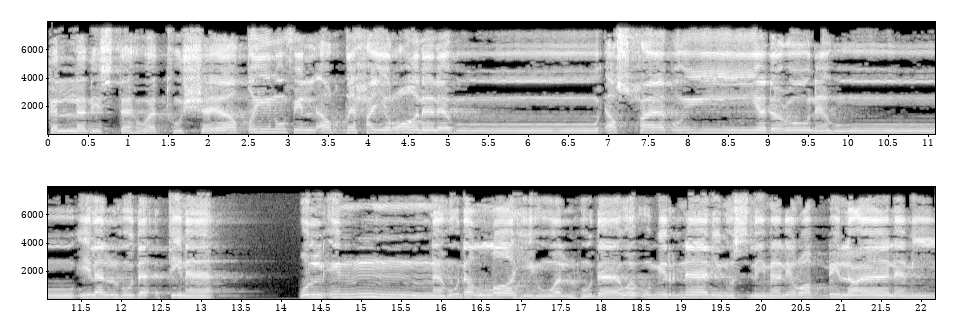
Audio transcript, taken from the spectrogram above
كالذي استهوته الشياطين في الارض حيران له اصحاب يدعونه الى الهدى ائتنا قل ان هدى الله هو الهدى وامرنا لنسلم لرب العالمين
